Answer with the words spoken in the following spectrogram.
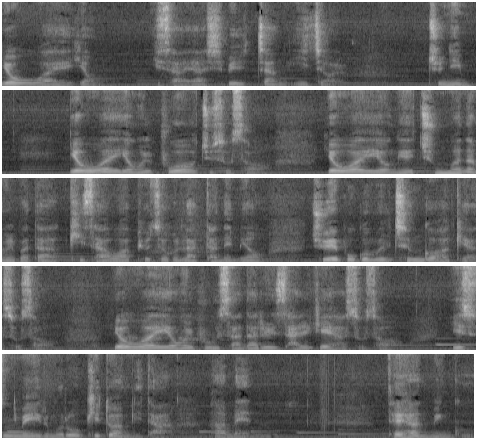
여호와의 영 이사야 11장 2절 주님 여호와의 영을 부어 주소서 여호와의 영의 충만함을 받아 기사와 표적을 나타내며 주의 복음을 증거하게 하소서 여호와의 영을 부으사 나를 살게 하소서 예수님의 이름으로 기도합니다. 아멘. 대한민국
